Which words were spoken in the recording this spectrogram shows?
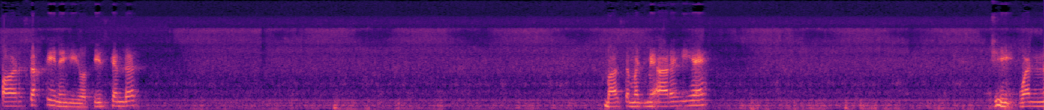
اور سختی نہیں ہوتی اس کے اندر۔ بات سمجھ میں آ رہی ہے۔ جی ون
